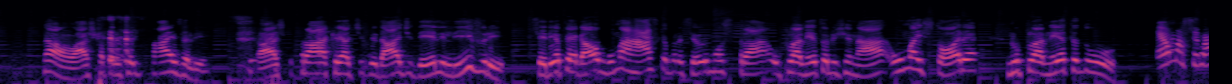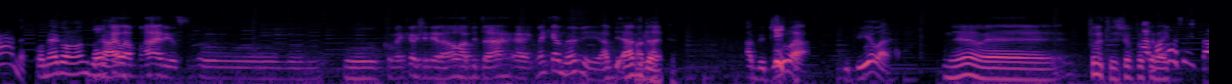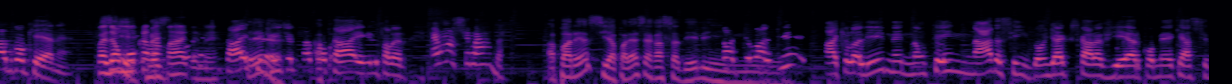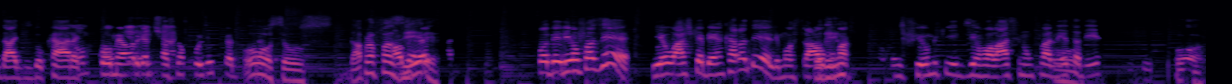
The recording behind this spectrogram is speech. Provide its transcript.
Não, eu acho que apareceu demais ali. Eu acho que pra criatividade dele livre, seria pegar alguma raça que apareceu e mostrar o planeta original, uma história no planeta do. É uma cilada! Como é que é o nome do Bom cara? Calamares, o, o. Como é que é o general? Abdar. é, como é que é o nome? Ab, Abdar. Caraca. Abdullah? Bila? Não, é. Putz, deixa eu Ah, procurar mas aqui. você sabe qual que é, né? Mas é um bom calamari, né? Esse É. ele vai botar ele falando, é uma cilada! Aparece, aparece a raça dele. Só no- Aquilo ali, aquilo ali né, não tem nada assim, de onde é que os caras vieram, como é que é as cidades do cara, Como- como é a organização política do Ô, seus. Dá pra fazer. poderiam fazer. E eu acho que é bem a cara dele, mostrar Poderiam- alguma, algum filme que desenrolasse num planeta Oh. dele. Ó,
